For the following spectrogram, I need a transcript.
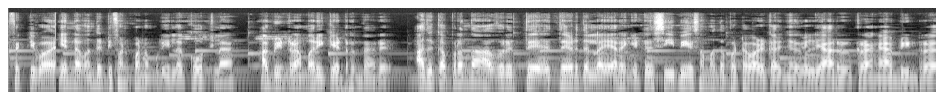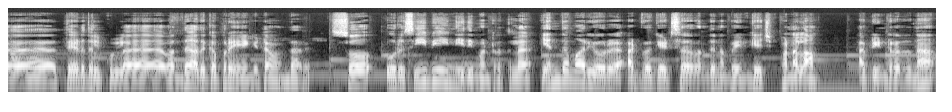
எஃபெக்டிவாக என்னை வந்து டிஃபெண்ட் பண்ண முடியல கோர்ட்டில் அப்படின்ற மாதிரி கேட்டிருந்தாரு. அதுக்கப்புறம் தான் அவர் தே தேடுதலில் இறங்கிட்டு சிபிஐ சம்மந்தப்பட்ட வழக்கறிஞர்கள் யார் இருக்கிறாங்க அப்படின்ற தேடுதலுக்குள்ளே வந்து அதுக்கப்புறம் என்கிட்ட வந்தார். ஸோ ஒரு சிபிஐ நீதிமன்றத்தில் எந்த மாதிரி ஒரு அட்வொகேட்ஸை வந்து நம்ம என்கேஜ் பண்ணலாம்? அப்படின்றது தான்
